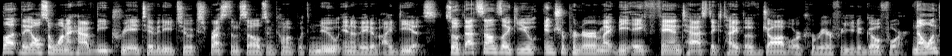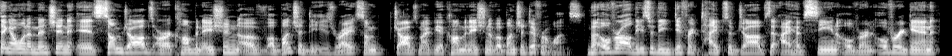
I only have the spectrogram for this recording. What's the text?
but they also want to have the creativity to express themselves and come up with new innovative ideas. So if that sounds like you, intrapreneur might be a fantastic type of job or career for you to go for. Now, one thing I want to mention is some jobs are a combination of a bunch of these, right? Some jobs might be a combination of a bunch of different ones. But overall, these are the different types of jobs that I have seen over and over again,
